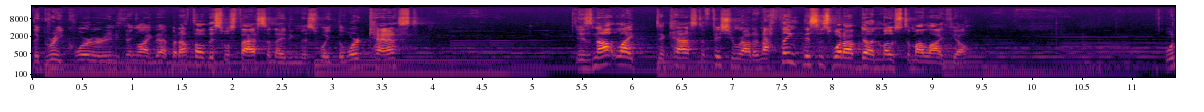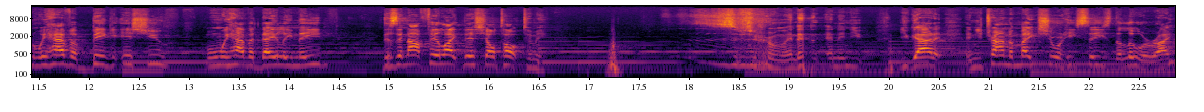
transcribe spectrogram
the Greek word or anything like that, but I thought this was fascinating this week. The word cast is not like to cast a fishing rod, and I think this is what I've done most of my life, y'all. When we have a big issue, when we have a daily need, does it not feel like this? Y'all talk to me. And then, and then you, you got it, and you're trying to make sure he sees the lure, right?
